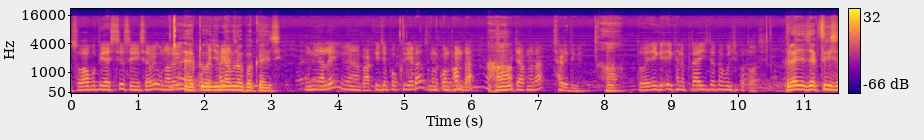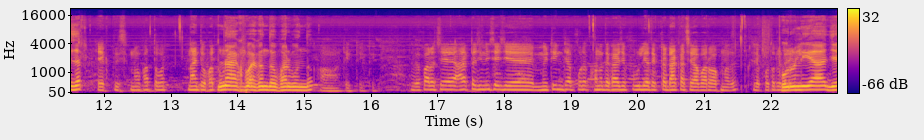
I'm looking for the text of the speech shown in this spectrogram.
সভাপতি আসছে সেই হিসাবে উনারাই একটু ওই জন্য আমরা অপেক্ষায় আছি। উনি আলেই বাকি যে প্রক্রিয়াটা মানে কনফার্মটা হ্যাঁ। এটা আপনারা ছাড়িয়ে দিবেন। হ্যাঁ। তো এই- এইখানে প্রাইসটা তো বলছি কত আছে? প্রায় আছে একত্রিশ হাজার। একত্রিশ ন তো নাই তো ভাত না এখন- তো অফার বন্ধ। হ্যাঁ ঠিক ঠিক ঠিক। তো ব্যাপার হচ্ছে আরেকটা জিনিস এই যে মিটিংটা পরক্ষণে দেখা যায় যে পুরুলিয়াতে একটা ডাক আছে আবারও আপনাদের। পুরুলিয়া যে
